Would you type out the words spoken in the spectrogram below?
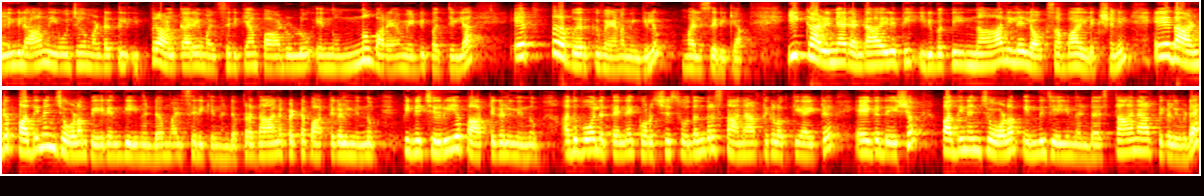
അല്ലെങ്കിൽ ആ നിയോജക മണ്ഡലത്തിൽ ഇത്ര ആൾക്കാരെ മത്സരിക്കാൻ പാടുള്ളൂ എന്നൊന്നും പറയാൻ വേണ്ടി പറ്റില്ല. എത്ര പേർക്ക് വേണമെങ്കിലും മത്സരിക്കാം. ഈ കഴിഞ്ഞ രണ്ടായിരത്തി ഇരുപത്തി നാലിലെ ലോക്സഭാ ഇലക്ഷനിൽ ഏതാണ്ട് പതിനഞ്ചോളം പേര് എന്ത് ചെയ്യുന്നുണ്ട്? മത്സരിക്കുന്നുണ്ട്. പ്രധാനപ്പെട്ട പാർട്ടികളിൽ നിന്നും പിന്നെ ചെറിയ പാർട്ടികളിൽ നിന്നും അതുപോലെ തന്നെ കുറച്ച് സ്വതന്ത്ര സ്ഥാനാർത്ഥികളൊക്കെ ആയിട്ട് ഏകദേശം പതിനഞ്ചോളം എന്ത് ചെയ്യുന്നുണ്ട്? സ്ഥാനാർത്ഥികൾ ഇവിടെ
